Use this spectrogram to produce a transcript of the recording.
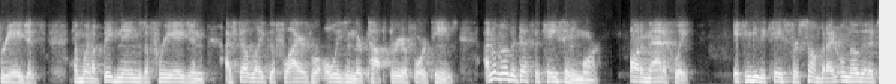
free agents. And when a big name is a free agent, I felt like the Flyers were always in their top three or four teams. I don't know that that's the case anymore automatically it can be the case for some, but I don't know that it's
